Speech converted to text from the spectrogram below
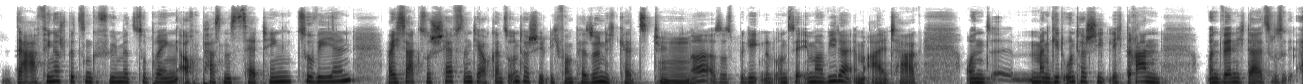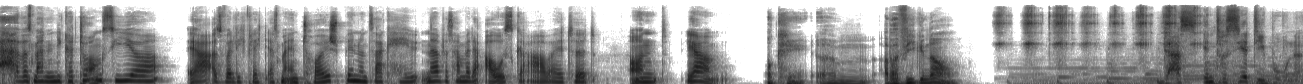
da Fingerspitzengefühl mitzubringen, auch ein passendes Setting zu wählen. Weil ich sage, so Chefs sind ja auch ganz unterschiedlich vom Persönlichkeitstyp. Mhm. Ne? Also es begegnet uns ja immer wieder im Alltag. Und äh, man geht unterschiedlich dran. Und wenn ich da jetzt, so, ah, was machen denn die Kartons hier? Ja, also weil ich vielleicht erstmal enttäuscht bin und sage, hey, na, was haben wir da ausgearbeitet? Und ja, Okay, ähm, aber wie genau? Das interessiert die Bohne.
